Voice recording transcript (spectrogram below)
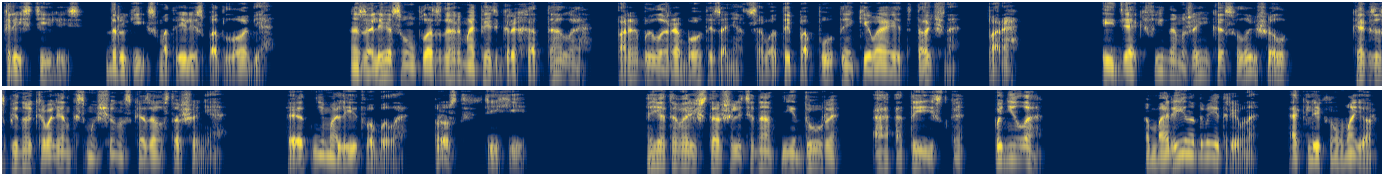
крестились, другие смотрели с-под лобья. За лесом у плацдарма опять грохотало, Пора было работой заняться, вот и попутный кивает, точно, пора. Идя к финам, Женька слышал, как за спиной Коваленко смущенно сказал старшине. Это не молитва была, просто стихи. Я, товарищ старший лейтенант, не дура, а атеистка. Поняла. Марина Дмитриевна, окликнул майор.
